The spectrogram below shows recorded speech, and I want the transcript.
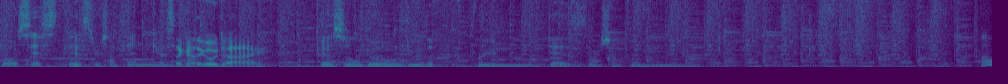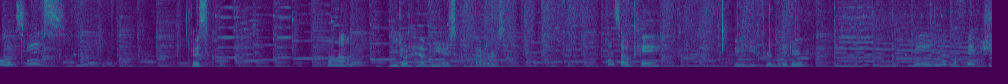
go assist this or something. Guess I gotta go die. Guess I'll go do the freaking death or something. Oh, what's this? Icicle. Huh. You don't have any icicle powers. That's okay. Maybe for later? Hey, look, a fish.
